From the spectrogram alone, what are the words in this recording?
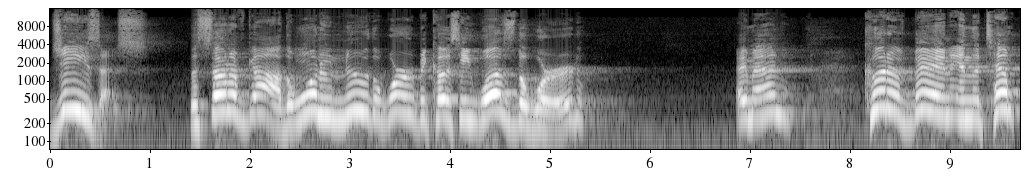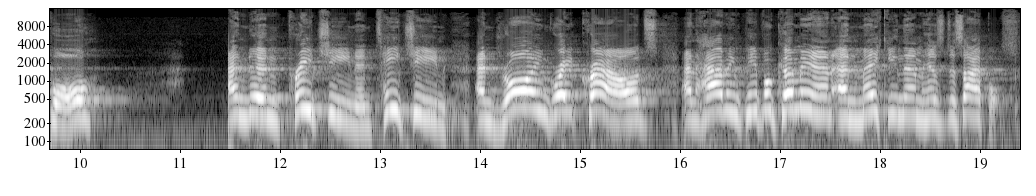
Jesus, the Son of God, the one who knew the Word because he was the Word, amen, could have been in the temple and then preaching and teaching and drawing great crowds and having people come in and making them his disciples.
